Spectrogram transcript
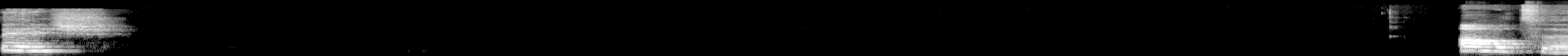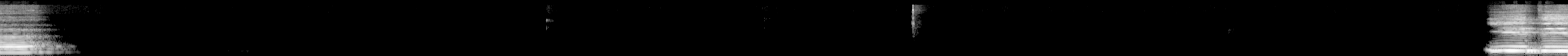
Beş. Altı. 7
